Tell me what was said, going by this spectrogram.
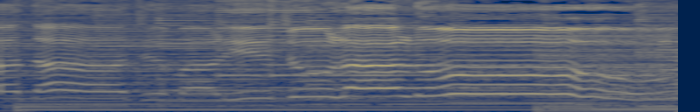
la nade, Maria do Lalo.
